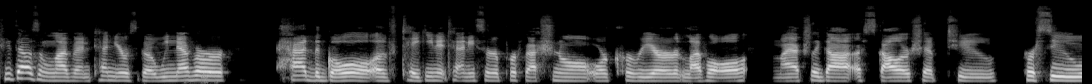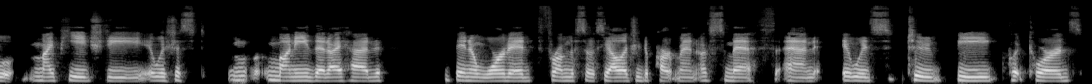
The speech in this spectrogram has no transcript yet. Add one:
2011, 10 years ago. We never had the goal of taking it to any sort of professional or career level. Um, I actually got a scholarship to pursue my PhD. It was just m- money that I had been awarded from the sociology department of Smith and it was to be put towards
